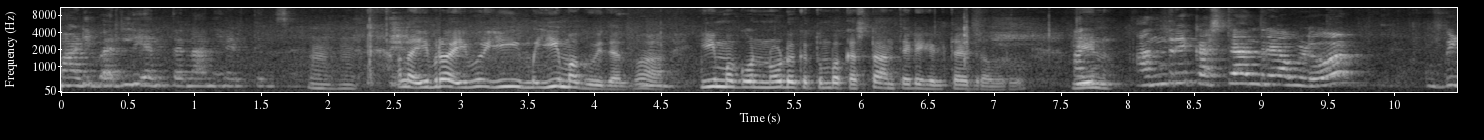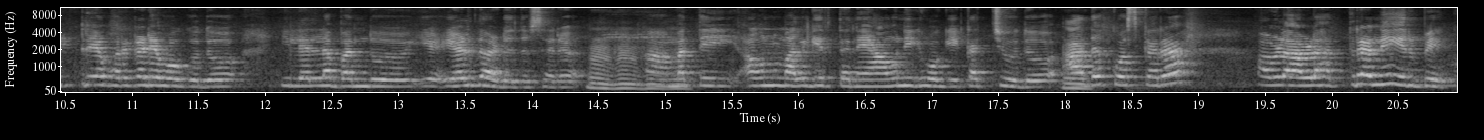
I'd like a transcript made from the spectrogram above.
ಮಾಡಿ ಬರಲಿ ಅಂತ ನಾನು ಹೇಳ್ತೀನಿ ಸರ್. ಅಲ್ಲ ಇವ್ರ ಇವ್ರು ಈ ಈ ಮಗು ಇದೆ ಅಲ್ವಾ? ಈ ಮಗುವನ್ನು ನೋಡೋಕೆ ತುಂಬಾ ಕಷ್ಟ ಅಂತೇಳಿ ಹೇಳ್ತಾ ಇದ್ರು ಅವರು. ಏನು? ಅಂದ್ರೆ ಕಷ್ಟ ಅಂದ್ರೆ ಅವಳು ಬಿಟ್ರೆ ಹೊರಗಡೆ ಹೋಗೋದು ಇಲ್ಲೆಲ್ಲ ಬಂದು ಎಳ್ದಾಡುದು ಎಳ್ದಾಡೋದು ಸರ್. ಮತ್ತೆ ಅವನು ಮಲಗಿರ್ತಾನೆ ಅವನಿಗೆ ಹೋಗಿ ಕಚ್ಚುವುದು ಅದಕ್ಕೋಸ್ಕರ ಅವಳು ಅವಳ ಹತ್ರನೇ ಇರಬೇಕು.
